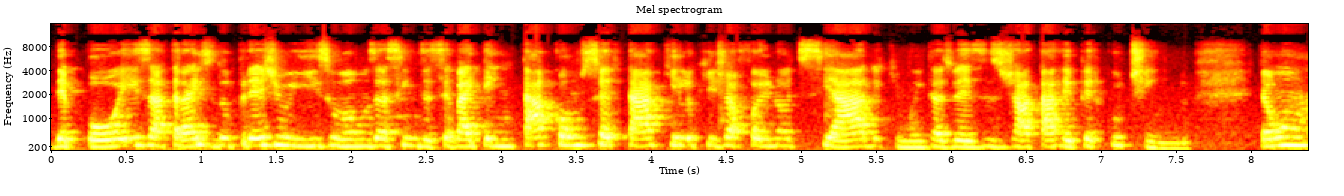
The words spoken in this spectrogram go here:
depois atrás do prejuízo, vamos assim dizer, você vai tentar consertar aquilo que já foi noticiado e que muitas vezes já está repercutindo. Então,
